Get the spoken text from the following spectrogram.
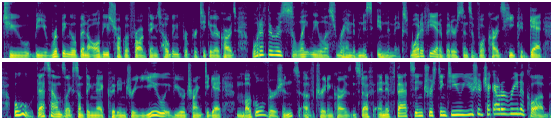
to be ripping open all these Chocolate Frog things, hoping for particular cards. What if there was slightly less randomness in the mix? What if he had a better sense of what cards he could get? Ooh, that sounds like something that could intrigue you if you were trying to get muggle versions of trading cards and stuff. And if that's interesting to you, you should check out Arena Club.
